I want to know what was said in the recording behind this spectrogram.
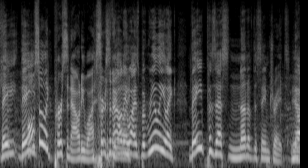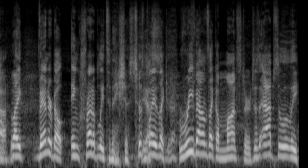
They they Also, like personality wise, personality wise, but really like they possess none of the same traits. Yeah. Like Vanderbilt, incredibly tenacious. Just Yes. plays like rebounds like a monster. Just absolutely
